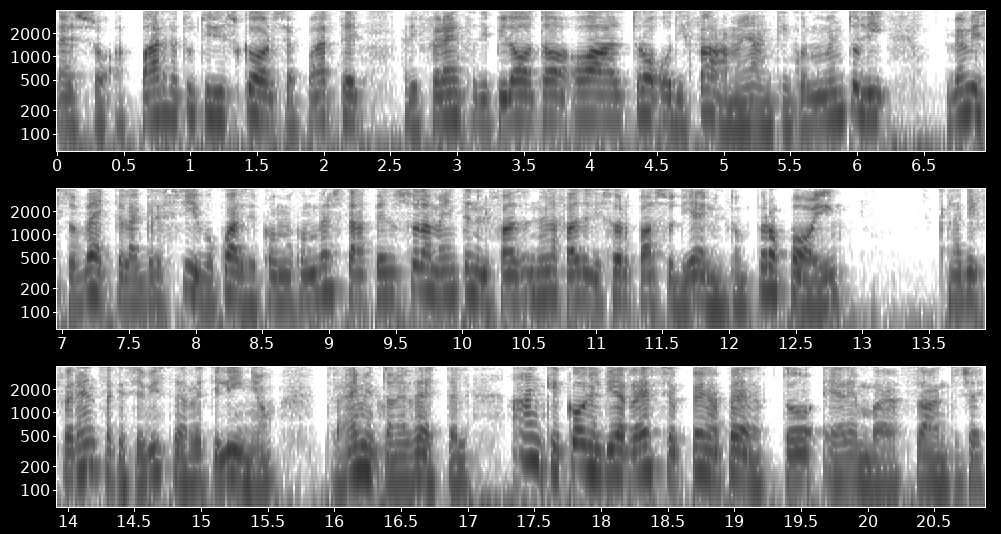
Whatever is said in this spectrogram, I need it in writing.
adesso a parte tutti i discorsi a parte la differenza di pilota o altro o di fame anche in quel momento lì abbiamo visto Vettel aggressivo quasi come con Verstappen solamente nel fase, nella fase di sorpasso di Hamilton. Però poi la differenza che si è vista in rettilineo tra Hamilton e Vettel, anche con il DRS appena aperto, era imbarazzante. Cioè,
